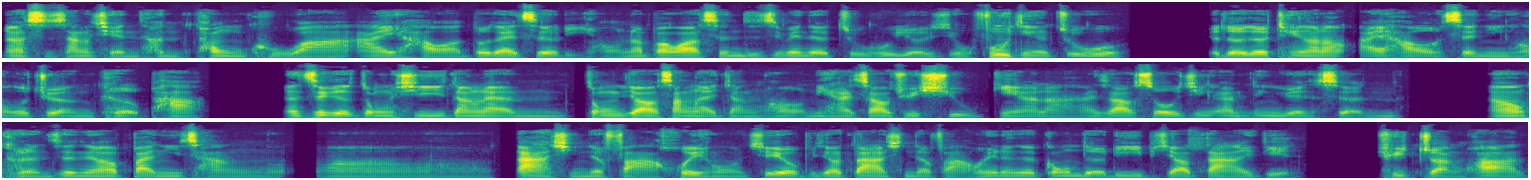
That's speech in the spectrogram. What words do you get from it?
那死伤前很痛苦啊、哀嚎啊，都在这里吼。那包括甚至这边的住户，有有附近的住户。有的就听到那哀嚎的声音吼，都觉得很可怕。那这个东西当然宗教上来讲吼，你还是要去修经啦，还是要收经安定元神，然后可能真的要办一场呃大型的法会吼，借由比较大型的法会，那个功德力比较大一点，去转化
